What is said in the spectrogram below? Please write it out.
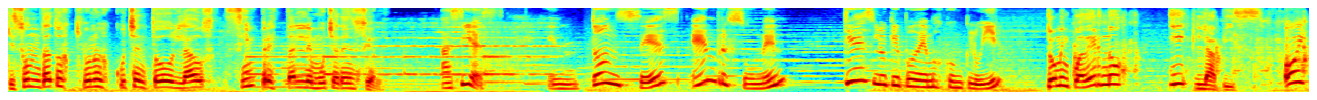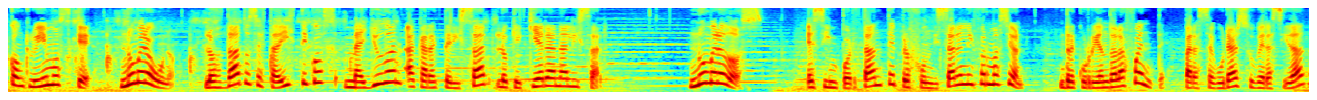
que son datos que uno escucha en todos lados sin prestarle mucha atención. Así es. Entonces, en resumen, ¿qué es lo que podemos concluir? Tomen cuaderno y lápiz. Hoy concluimos que, número uno, los datos estadísticos me ayudan a caracterizar lo que quiero analizar. Número 2. Es importante profundizar en la información, recurriendo a la fuente, para asegurar su veracidad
